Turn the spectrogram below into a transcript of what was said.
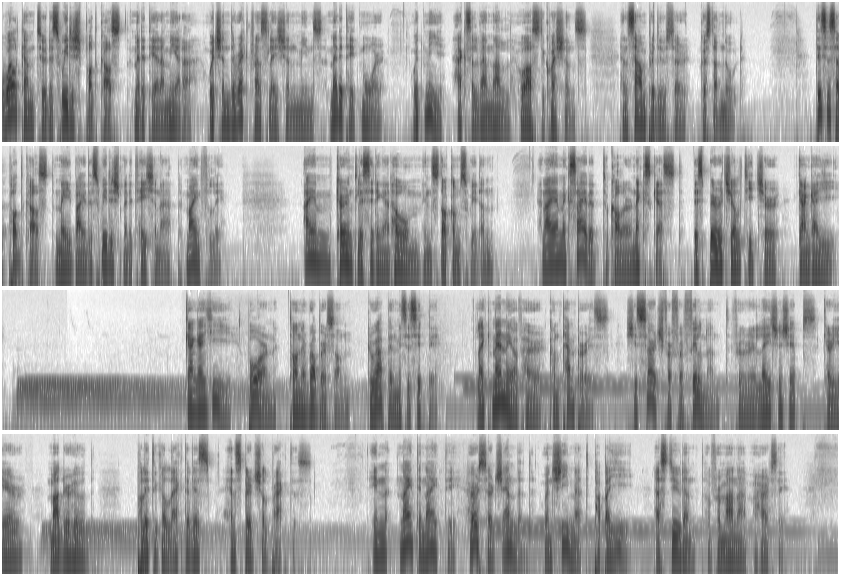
Welcome to the Swedish podcast Meditera Mera, which in direct translation means meditate more, with me, Axel Wennall, who asks the questions, and sound producer Gustav Nord. This is a podcast made by the Swedish meditation app Mindfully. I am currently sitting at home in Stockholm, Sweden, and I am excited to call our next guest the spiritual teacher Gangan Yi. Gangaji, born Toni Roberson, grew up in Mississippi. Like many of her contemporaries, she searched for fulfillment through relationships, career, motherhood, political activism, and spiritual practice. In 1990, her search ended when she met Papaji, a student of Ramana Maharshi.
